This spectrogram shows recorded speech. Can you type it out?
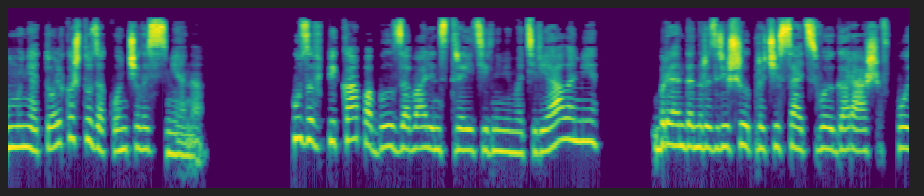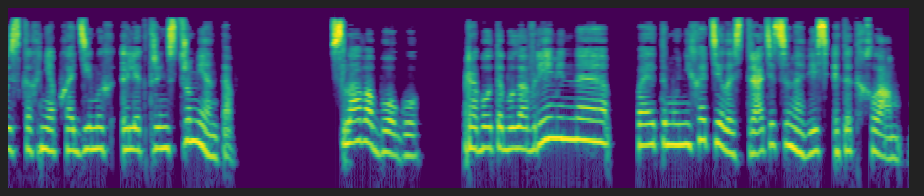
У меня только что закончилась смена. Кузов пикапа был завален строительными материалами. Брэндон разрешил прочесать свой гараж в поисках необходимых электроинструментов. Слава богу, работа была временная, поэтому не хотелось тратиться на весь этот хлам.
